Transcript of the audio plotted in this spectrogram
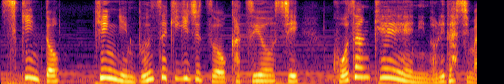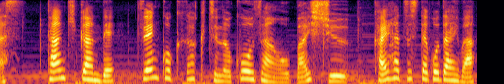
資金と金銀分析技術を活用し鉱山経営に乗り出します。短期間で全国各地の鉱山を買収。開発した五代は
